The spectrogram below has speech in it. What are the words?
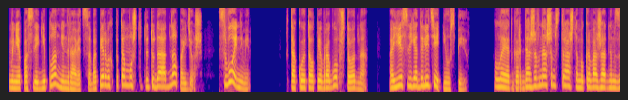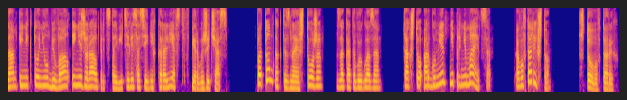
Мне последний план не нравится, во-первых, потому что ты туда одна пойдешь. С войнами. В такой толпе врагов, что одна. А если я долететь не успею? Ледгар, даже в нашем страшном и кровожадном замке никто не убивал и не жрал представителей соседних королевств в первый же час. Потом, как ты знаешь, тоже, закатываю глаза. Так что аргумент не принимается. А во-вторых, что? Что во-вторых?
